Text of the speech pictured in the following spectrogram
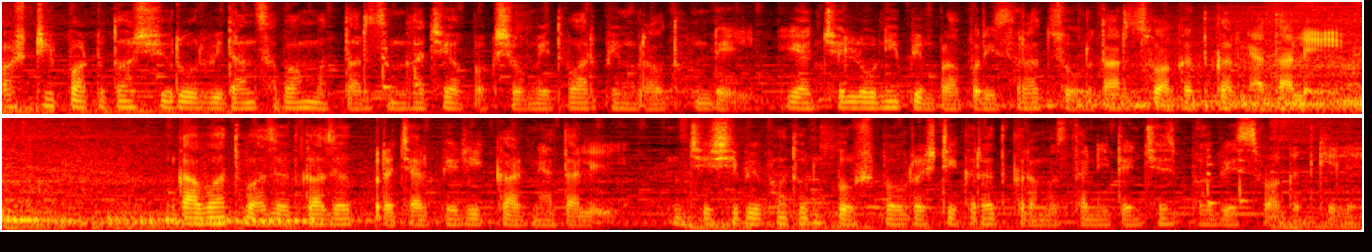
आष्टी पाटोदा शिरूर विधानसभा मतदारसंघाचे अपक्ष उमेदवार भीमराव धोंडे यांचे लोणी पिंपळा परिसरात जोरदार स्वागत करण्यात आले. गावात वाजत गाजत प्रचार फेरी काढण्यात आली. जेसीबीमधून पुष्पवृष्टी करत ग्रामस्थांनी त्यांचे भव्य स्वागत केले.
